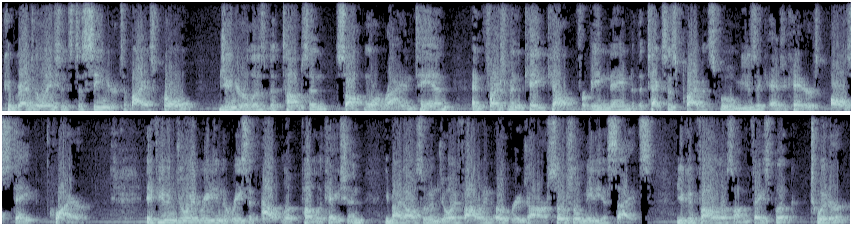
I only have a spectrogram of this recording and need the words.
Congratulations to senior Tobias Kroll, junior Elizabeth Thompson, sophomore Ryan Tan, and freshman Cade Kellum for being named to the Texas Private School Music Educators All State Choir. If you enjoyed reading the recent Outlook publication, you might also enjoy following Oak Ridge on our social media sites. You can follow us on Facebook, Twitter,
